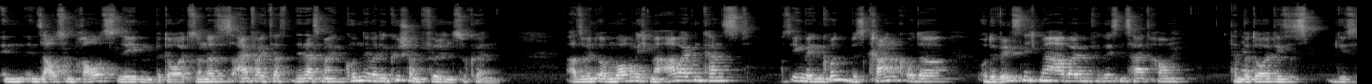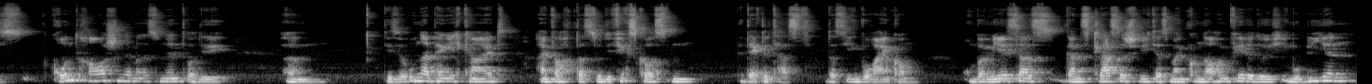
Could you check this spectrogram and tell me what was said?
in, in Saus und Braus leben bedeutet, sondern das ist einfach, ich nenne das meinen Kunden über den Kühlschrank füllen zu können. Also wenn du am Morgen nicht mehr arbeiten kannst, aus irgendwelchen Gründen, bist krank oder, oder willst nicht mehr arbeiten für einen gewissen Zeitraum, dann ja. bedeutet dieses, dieses Grundrauschen, wenn man das so nennt, oder die, ähm, diese Unabhängigkeit einfach, dass du die Fixkosten gedeckelt hast, dass die irgendwo reinkommen. Und bei mir ist das ganz klassisch, wie ich das meinen Kunden auch empfehle, durch Immobilien.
